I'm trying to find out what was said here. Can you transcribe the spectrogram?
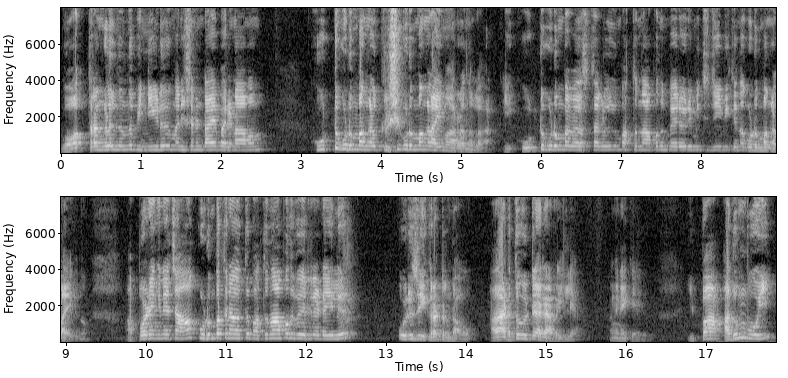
ഗോത്രങ്ങളിൽ നിന്ന് പിന്നീട് മനുഷ്യനുണ്ടായ പരിണാമം കൂട്ടുകുടുംബങ്ങൾ കൃഷി കുടുംബങ്ങളായി മാറുക എന്നുള്ളതാണ്. ഈ കൂട്ടുകുടുംബ വ്യവസ്ഥകളിൽ പത്ത് നാൽപ്പതും പേര് ഒരുമിച്ച് ജീവിക്കുന്ന കുടുംബങ്ങളായിരുന്നു. അപ്പോഴെങ്ങനെയാ വെച്ചാൽ ആ കുടുംബത്തിനകത്ത് പത്ത് നാൽപ്പത് പേരുടെ ഇടയിൽ ഒരു സീക്രട്ട് ഉണ്ടാവും. അത് അടുത്ത വീട്ടുകാരെ അറിയില്ല. അങ്ങനെയൊക്കെ ആയിരുന്നു ഇപ്പം അതും പോയി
